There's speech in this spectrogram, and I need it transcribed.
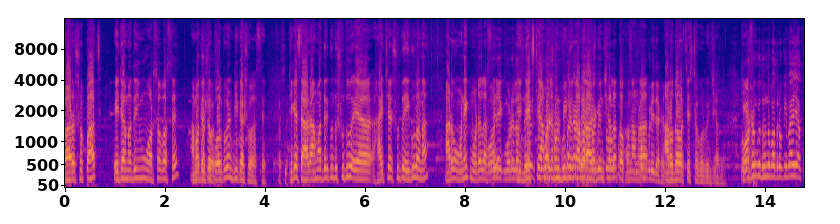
বারোশো পাঁচ এটা আমাদের ইমো হোয়াটসঅ্যাপ আছে আমাদেরকে কল করবেন বিকাশও আছে। ঠিক আছে? আর আমাদের কিন্তু শুধু হাই চেয়ার শুধু এগুলো না আরও অনেক মডেল আছে। অনেক model আছে। নেক্সটে আমরা যখন ভিডিওতে আবার আসব কিন্তু ইনশাল্লাহ তখন আমরা। আরও দেওয়ার চেষ্টা করব ইনশাল্লাহ। তো অসংখ্য ধন্যবাদ রকি ভাই এত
